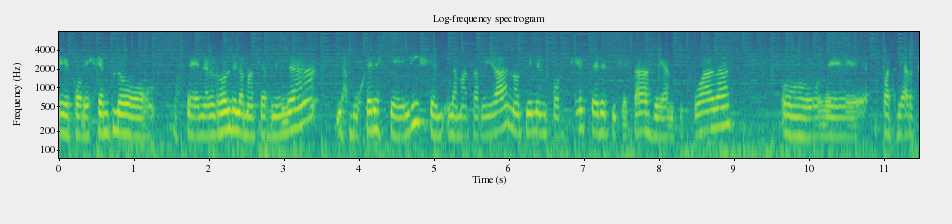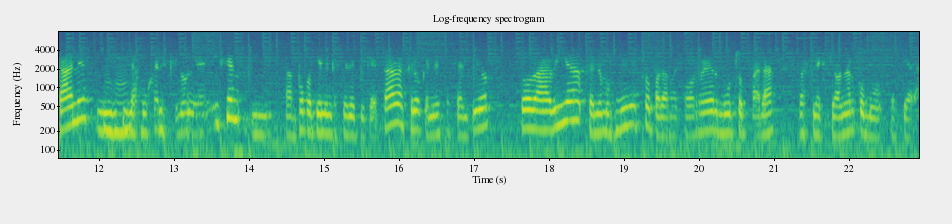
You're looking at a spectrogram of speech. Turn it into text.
Eh, por ejemplo, en el rol de la maternidad, las mujeres que eligen la maternidad no tienen por qué ser etiquetadas de anticuadas o de patriarcales y, las mujeres que no le eligen tampoco tienen que ser etiquetadas. Creo que en ese sentido todavía tenemos mucho para recorrer, mucho para reflexionar como sociedad.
